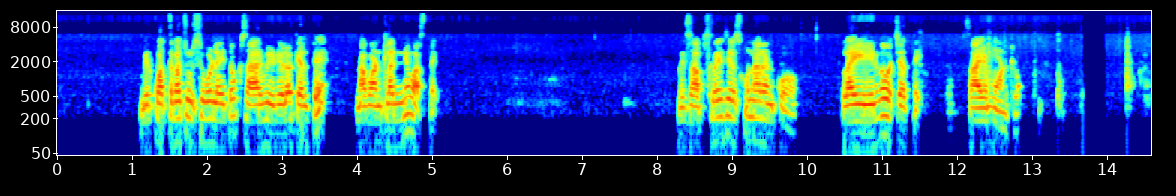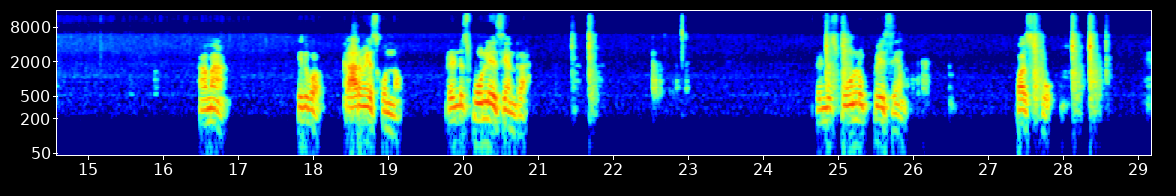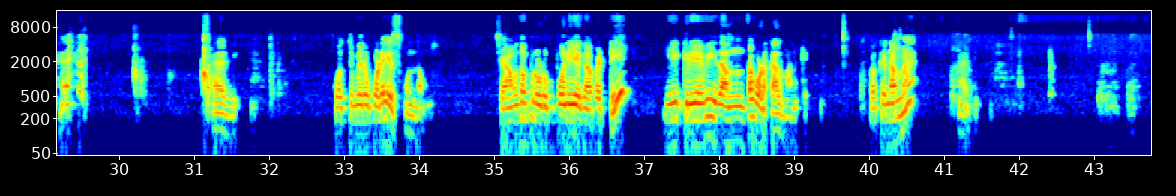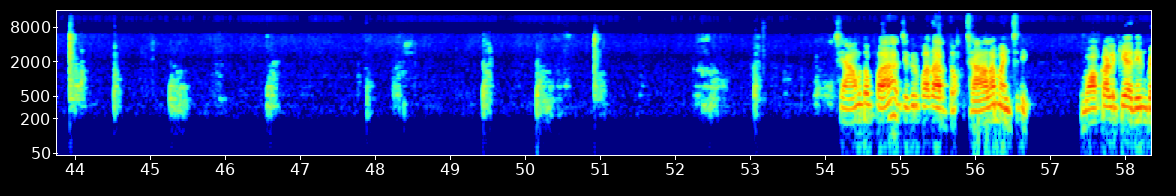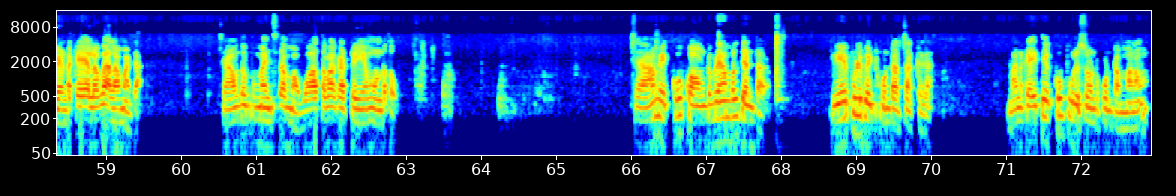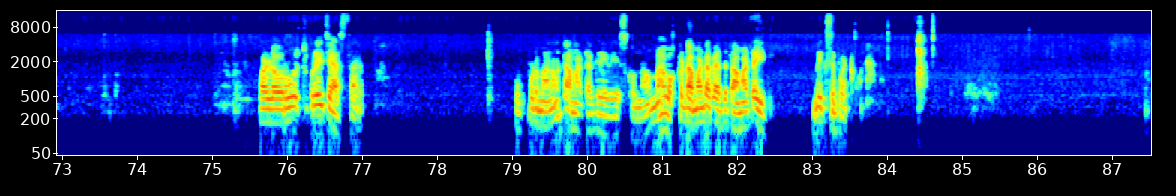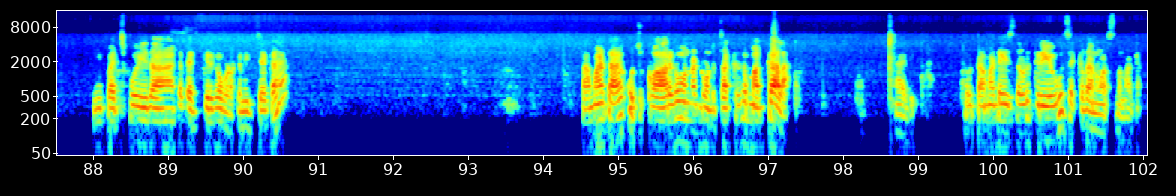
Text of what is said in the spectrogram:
మీరు కొత్తగా చూసేవాళ్ళు అయితే ఒకసారి వీడియోలోకి వెళ్తే నా వంటలన్నీ వస్తాయి. మీరు సబ్స్క్రైబ్ చేసుకున్నారనుకో లైన్గా వచ్చేస్తాయి సాయం వంటలు ఆమా ఇదిగో కారం వేసుకుందాం. రెండు స్పూన్లు వేసాను రా రెండు స్పూన్లు ఉప్పు వేసాను పసుపు. అది. కొత్తిమీర కూడా వేసుకుందాం. చామదుంపలు ఉడికిపోయినాయి కాబట్టి ఈ గ్రేవీ ఇదంతా ఉడకాలి మనకి. ఓకేనమ్మా? అది. చామదుంప జిగురు పదార్థం చాలా మంచిది. మోకాళ్ళకి అది బెండకాయలాగా అలామాట. చామదుంప మంచిదమ్మా. వాతవా గట్ట ఏమి ఉండదు. చామ ఎక్కువ కోమటి బ్రాంబలు తింటారు. వేపుళ్ళు పెట్టుకుంటారు చక్కగా. మనకైతే ఎక్కువ పులుసు వండుకుంటాం మనం. వాళ్ళు రోస్ట్ ఫ్రై చేస్తారు. ఇప్పుడు మనం టమాటా గ్రేవీ వేసుకుందాం. అమ్మా ఒక్క టమాటా పెద్ద టమాటా ఇది. మిక్సీ పట్టుకున్నాను. ఈ పచ్చిపోయేదాకా దగ్గరగా ఉడకనిచ్చాక టమాటా కొంచెం కారుగా ఉన్నట్టు ఉంటుంది చక్కగా మగ్గాల. అది. టమాటా వేసేటప్పుడు గ్రేవ్ చిక్కదనం వస్తుంది అన్నమాట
